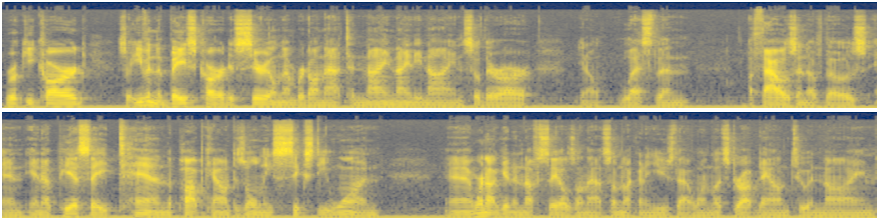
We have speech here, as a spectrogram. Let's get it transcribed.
rookie card, so even the base card is serial numbered on that to 999. So there are, you know, less than a thousand of those. And in a PSA 10, the pop count is only 61. And we're not getting enough sales on that, so I'm not going to use that one. Let's drop down to a 9.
